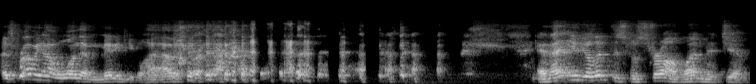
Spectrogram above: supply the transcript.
It's probably not one that many people have. And that eucalyptus was strong, wasn't it, Jim?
